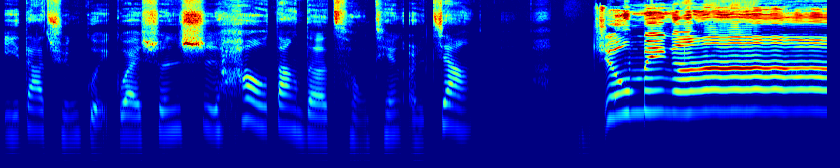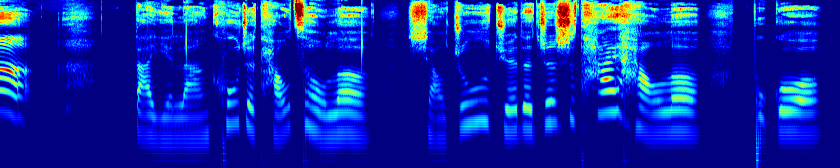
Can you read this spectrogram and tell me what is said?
一大群鬼怪声势浩荡的从天而降，救命啊！大野狼哭着逃走了。小猪觉得真是太好了，不过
